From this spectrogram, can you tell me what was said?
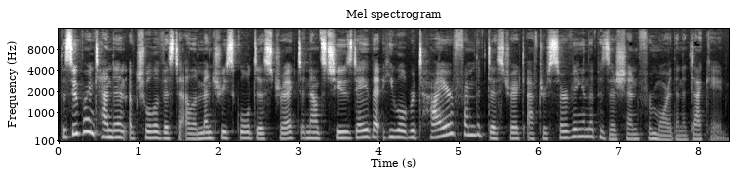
The superintendent of Chula Vista Elementary School District announced Tuesday that he will retire from the district after serving in the position for more than a decade.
